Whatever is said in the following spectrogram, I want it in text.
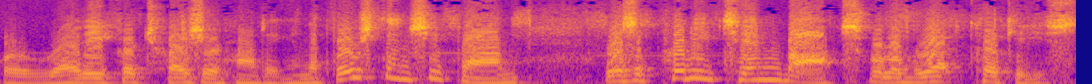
were ready for treasure hunting. And the first thing she found was a pretty tin box full of wet cookies,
